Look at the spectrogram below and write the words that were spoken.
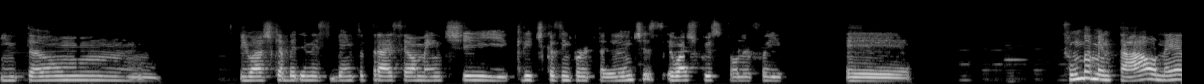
Então, eu acho que a Berenice Bento traz realmente críticas importantes. Eu acho que o Stoller foi é, fundamental, né,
